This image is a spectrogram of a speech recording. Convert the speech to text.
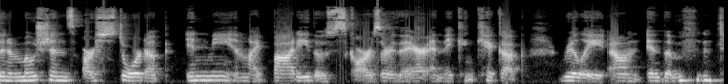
and emotions are stored up in me in my body. Those scars are there and they can kick up really um, in the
